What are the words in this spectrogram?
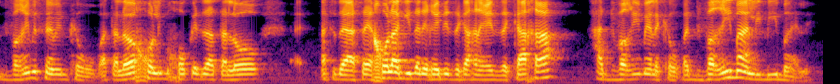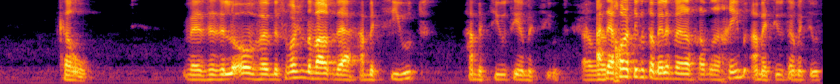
דברים מסוימים קרו, ואתה לא יכול למחוק את זה, אתה לא, אתה יודע, אתה יכול להגיד אני ראיתי את זה ככה, אני ראיתי את זה ככה, הדברים האלה קרו, הדברים האלימים האלה קרו. וזה זה לא, ובסופו של דבר אתה יודע, המציאות, המציאות היא המציאות. אבל- אתה יכול להציג אותה באלף ואחת דרכים, המציאות היא המציאות.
